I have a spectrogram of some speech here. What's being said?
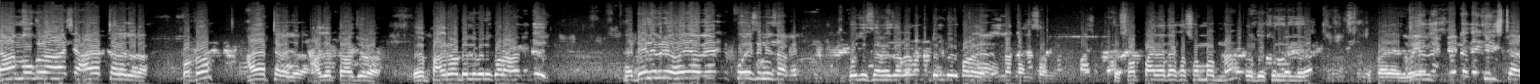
দাম ওগুলো আছে হাজার টাকা জোড়া। কত? হাজার টাকা জোড়া। হাজার টাকা জোড়া। পায়রাও ডেলিভারি করা হয় নাকি? ডেলিভারি হয়ে যাবে পজিশন হিসাবে। পজিশন হয়ে যাবে মানে ডেলিভারি করা যাবে এলাকা হিসাবে। তো সব পায়রা দেখা সম্ভব না তো দেখুন বন্ধুরা। পায়রাগুলো তিরিশ টাকা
